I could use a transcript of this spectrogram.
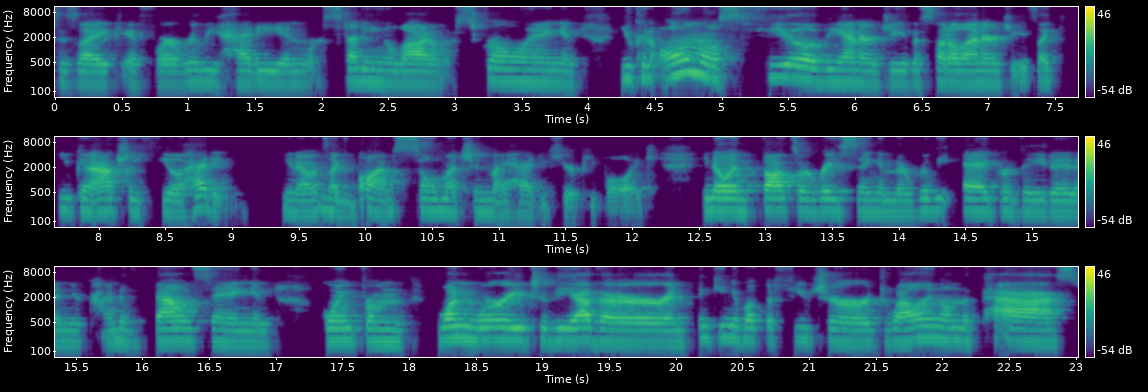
is like if we're really heady and we're studying a lot and we're scrolling and you can almost feel the energy, the subtle energies. Like you can actually feel heady. You know, it's mm-hmm. like, oh, I'm so much in my head. You hear people like, you know, and thoughts are racing and they're really aggravated and you're kind of bouncing and going from one worry to the other and thinking about the future dwelling on the past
